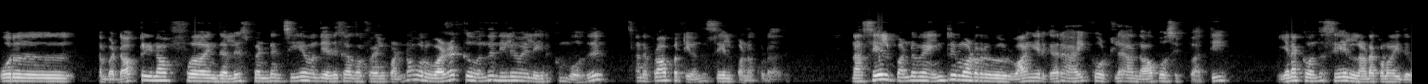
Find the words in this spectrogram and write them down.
ஒரு நம்ம டாக்டரின் ஆஃப் uh, இந்த லிஸ்ட் பெண்டன்சியே வந்து எதுக்காக ஃபைல் பண்ணோம் ஒரு வழக்கு வந்து நிலுவையில் இருக்கும்போது அந்த ப்ராப்பர்ட்டி வந்து சேல் பண்ணக்கூடாது. நான் சேல் பண்ணுவேன் இன்ட்ரி ஆர்டர் வாங்கியிருக்காரு ஹைகோர்ட்டில் அந்த ஆப்போசிட் பார்ட்டி எனக்கு வந்து சேல் நடக்கணும் இது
